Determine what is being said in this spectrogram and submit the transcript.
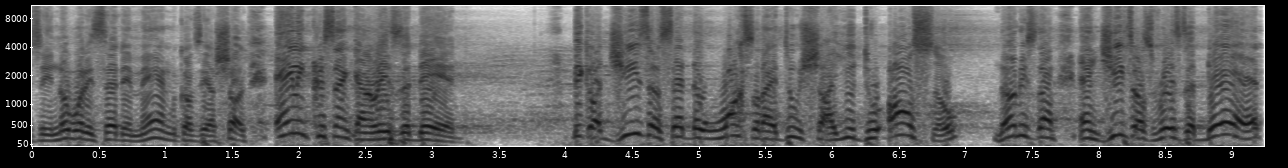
See, nobody said amen because they are shocked. Any Christian can raise the dead. Because Jesus said, The works that I do shall you do also. Notice that. And Jesus raised the dead.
